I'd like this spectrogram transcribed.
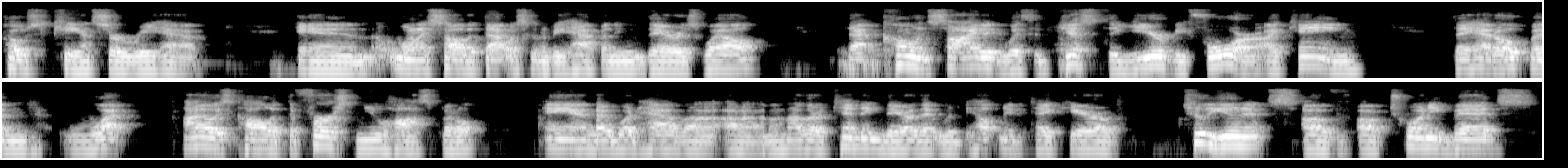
post cancer rehab. And when I saw that that was going to be happening there as well, that coincided with just the year before I came. They had opened what I always call it the first new hospital. And I would have a, a, another attending there that would help me to take care of two units of, of 20 beds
